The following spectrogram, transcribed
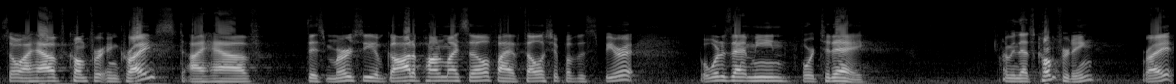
so I have comfort in Christ. I have this mercy of God upon myself. I have fellowship of the Spirit. But what does that mean for today? I mean, that's comforting, right?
